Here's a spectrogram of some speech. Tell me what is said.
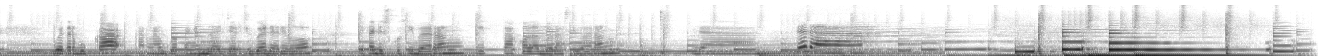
Gue terbuka karena gue pengen belajar juga dari lo. Kita diskusi bareng kita kolaborasi bareng dan dadah Thank you.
